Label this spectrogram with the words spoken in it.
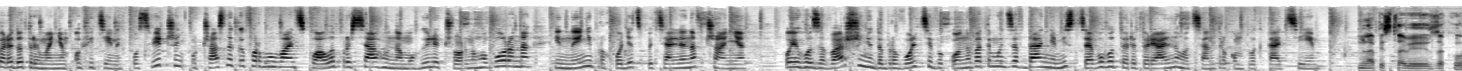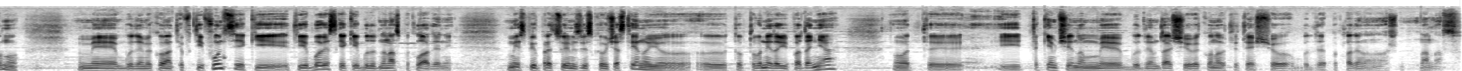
Перед отриманням офіційних посвідчень учасники формувань склали присягу на могилі Чорного Ворона і нині проходять спеціальне навчання. По його завершенню добровольці виконуватимуть завдання місцевого територіального центру комплектації. На підставі закону ми будемо виконувати ті функції, які, ті обов'язки, які будуть на нас покладені. Ми співпрацюємо з військовою частиною, е, тобто вони дають подання. От, е, і таким чином ми будемо далі виконувати те, що буде покладено на нас.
